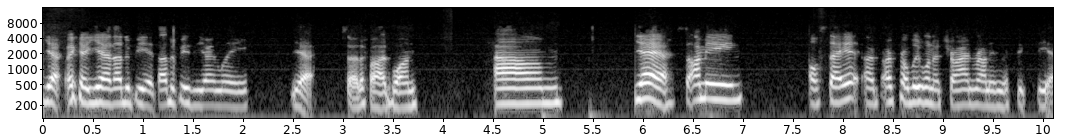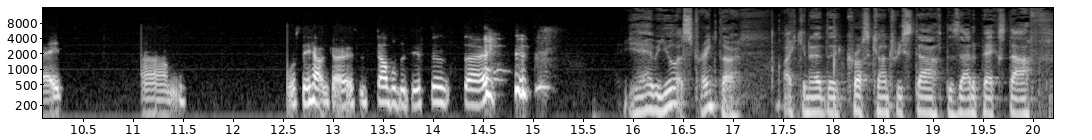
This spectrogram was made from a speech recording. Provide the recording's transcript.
Yeah, okay, yeah, that'd be it. That'd be the only, yeah, certified one. Um, yeah, so I mean, I'll say it. I, I probably want to try and run in the 68. Um, we'll see how it goes. It's double the distance, so Yeah, but you got strength though. Like you know the cross country stuff, the Zatopek stuff,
